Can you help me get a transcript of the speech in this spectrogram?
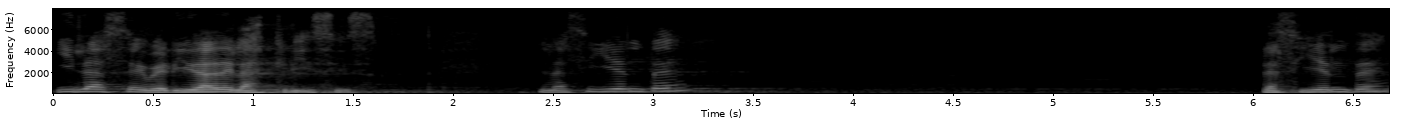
y la severidad de las crisis. La siguiente. La siguiente.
